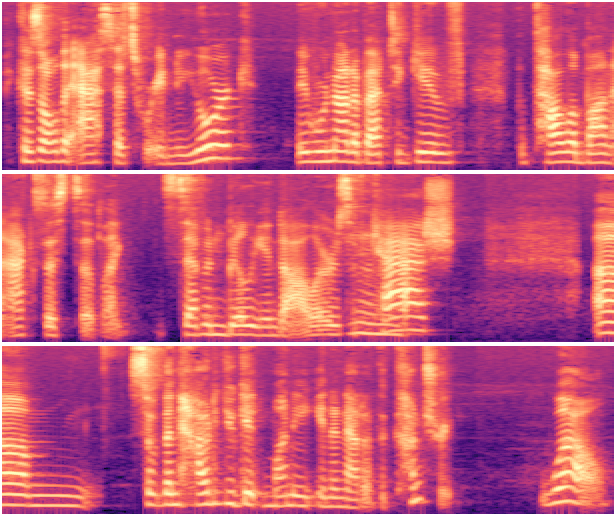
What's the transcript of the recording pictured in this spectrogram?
because all the assets were in New York. They were not about to give the Taliban access to like $7 billion of mm-hmm. cash. Um, so then, how do you get money in and out of the country? Well,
